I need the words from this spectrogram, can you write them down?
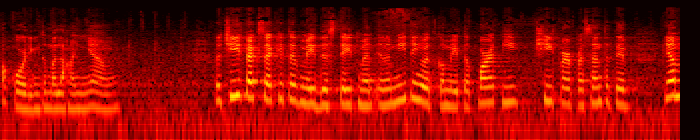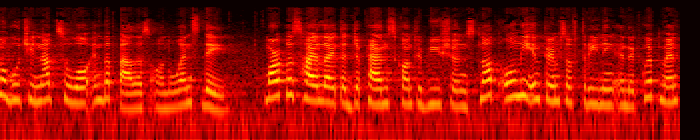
according to Malacanang. The chief executive made this statement in a meeting with Komeito Party Chief Representative Yamaguchi Natsuo in the palace on Wednesday. Marcos highlighted Japan's contributions not only in terms of training and equipment,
